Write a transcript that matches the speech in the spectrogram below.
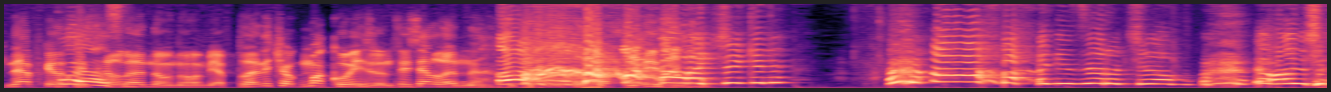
não, é porque eu não Pô, sei se é essa? Lana o nome. É Planet alguma coisa, eu não sei se é Lana. Ah! Eu achei que ele. Ah, Guizeira, eu te amo. Eu achei...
